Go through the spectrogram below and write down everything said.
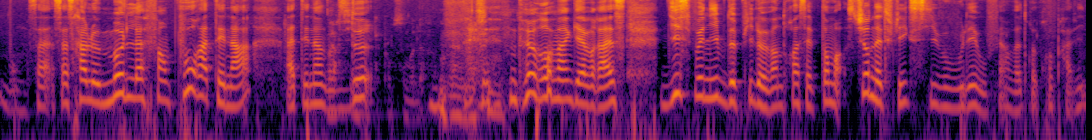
Bon, ça, ça sera le mot de la fin pour Athéna. Athéna donc, de, de Romain Gavras, disponible depuis le 23 septembre sur Netflix si vous voulez vous faire votre propre avis.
